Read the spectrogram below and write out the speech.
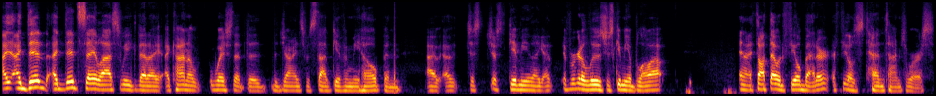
I, I did I did say last week that I, I kind of wish that the, the Giants would stop giving me hope and I, I just just give me like a, if we're gonna lose just give me a blowout. And I thought that would feel better. It feels ten times worse.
